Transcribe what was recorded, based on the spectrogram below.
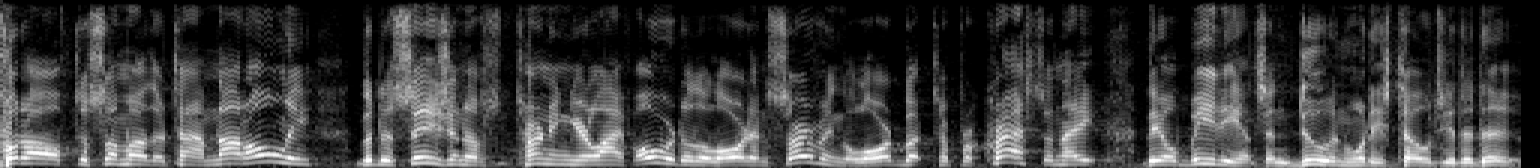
put off to some other time. Not only the decision of turning your life over to the Lord and serving the Lord, but to procrastinate the obedience and doing what He's told you to do.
